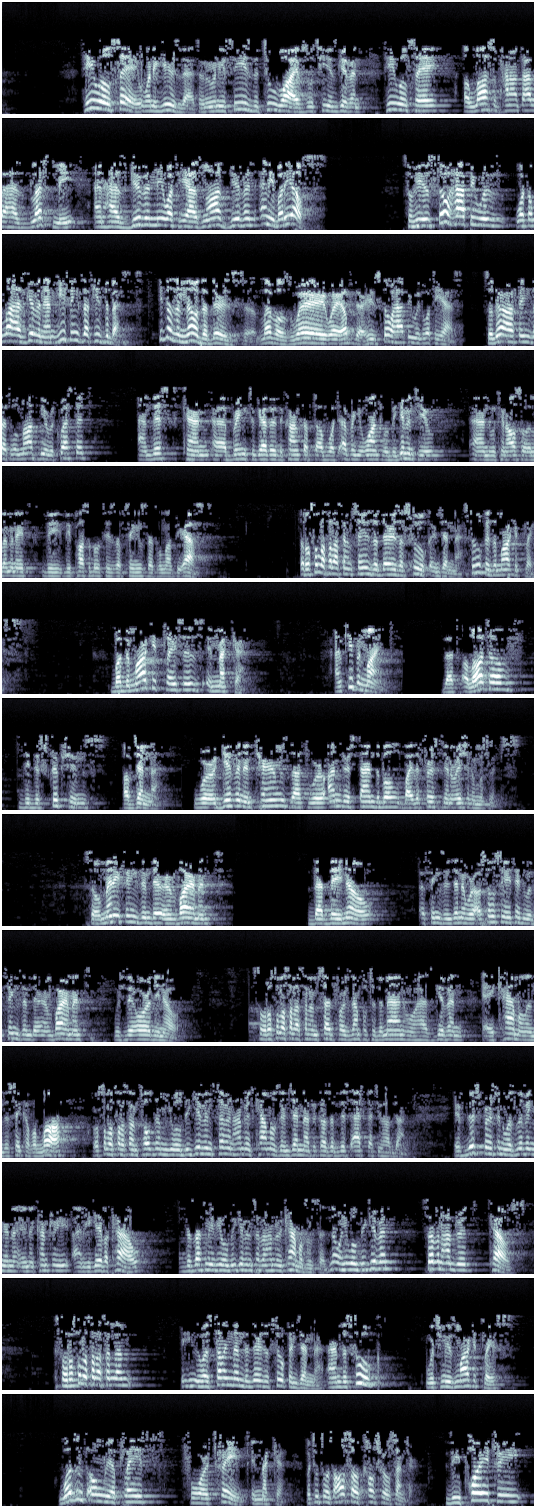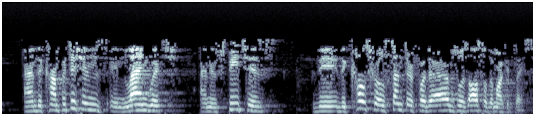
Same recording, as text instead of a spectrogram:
He will say, when he hears that, and when he sees the two wives which he is given, he will say, Allah subhanahu wa ta'ala has blessed me and has given me what He has not given anybody else. So he is so happy with what Allah has given him, he thinks that he's the best. He doesn't know that there's uh, levels way, way up there. He's so happy with what he has. So there are things that will not be requested, and this can uh, bring together the concept of whatever you want will be given to you, and we can also eliminate the, the possibilities of things that will not be asked. Rasulullah ﷺ says that there is a souk in Jannah. Souk is a marketplace. But the marketplaces in Mecca, and keep in mind that a lot of the descriptions of Jannah were given in terms that were understandable by the first generation of Muslims. So many things in their environment that they know, uh, things in Jannah were associated with things in their environment which they already know. So Rasulullah ﷺ said, for example, to the man who has given a camel in the sake of Allah, Rasulullah ﷺ told him, you will be given 700 camels in Jannah because of this act that you have done. If this person was living in a, in a country and he gave a cow, does that mean he will be given 700 camels instead? No, he will be given 700 cows. So Rasulullah ﷺ, he was telling them that there is a souk in Jannah. And the souk, which means marketplace, wasn't only a place for trade in Mecca, but it was also a cultural center the poetry and the competitions in language and in speeches, the, the cultural center for the Arabs was also the marketplace.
